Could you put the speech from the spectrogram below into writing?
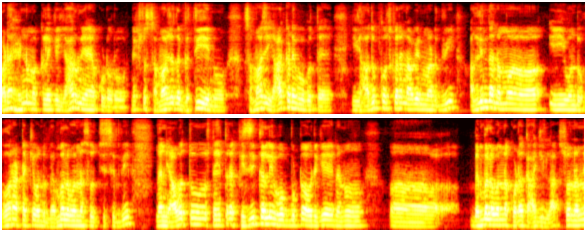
ಬಡ ಹೆಣ್ಣು ಮಕ್ಕಳಿಗೆ ಯಾರು ನ್ಯಾಯ ಕೊಡೋರು? ನೆಕ್ಸ್ಟ್ ಸಮಾಜದ ಗತಿ ಏನು? ಸಮಾಜ ಯಾವ ಕಡೆ ಹೋಗುತ್ತೆ? ಈ ಅದಕ್ಕೋಸ್ಕರ ನಾವೇನು ಮಾಡಿದ್ವಿ? ಅಲ್ಲಿಂದ ನಮ್ಮ ಈ ಒಂದು ಹೋರಾಟಕ್ಕೆ ಒಂದು ಬೆಂಬಲವನ್ನು ಸೂಚಿಸಿದ್ವಿ. ನಾನು ಯಾವತ್ತೂ ಸ್ನೇಹಿತರ ಫಿಸಿಕಲಿ ಹೋಗ್ಬಿಟ್ಟು ಅವರಿಗೆ ನಾನು ಬೆಂಬಲವನ್ನು ಕೊಡೋಕ್ಕಾಗಿಲ್ಲ. ಸೊ ನನ್ನ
